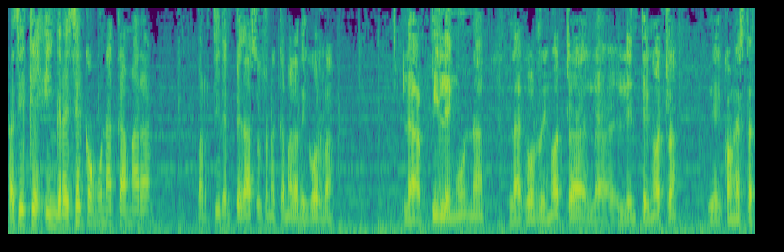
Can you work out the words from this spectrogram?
Así que ingresé con una cámara partida en pedazos, una cámara de gorra, la pila en una, la gorra en otra, la lente en otra. Y con estas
